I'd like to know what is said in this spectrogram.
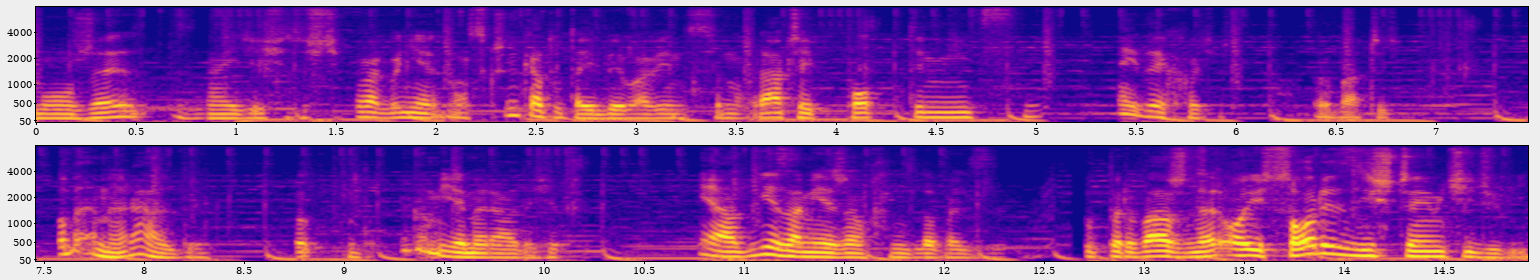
może znajdzie się coś ciekawego. Nie, no skrzynka tutaj była, więc no, raczej pod tym nic nie znajdę, chociaż zobaczyć. To emeraldy. To, dlaczego mi emeraldy się przyda? Nie, nie zamierzam handlować z... Super ważne. Oj, sorry, zniszczyłem ci drzwi.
